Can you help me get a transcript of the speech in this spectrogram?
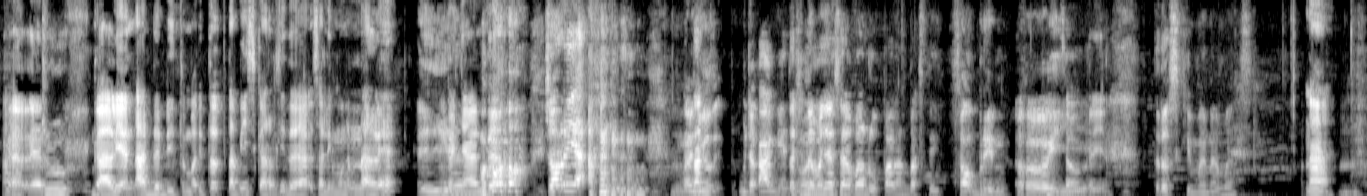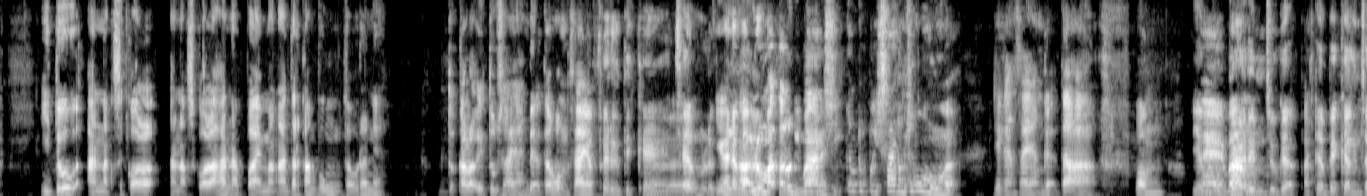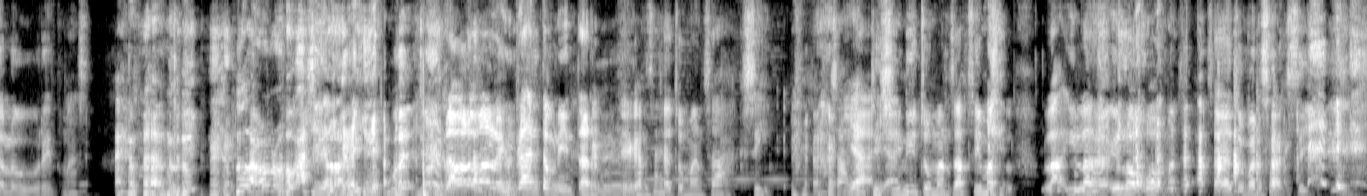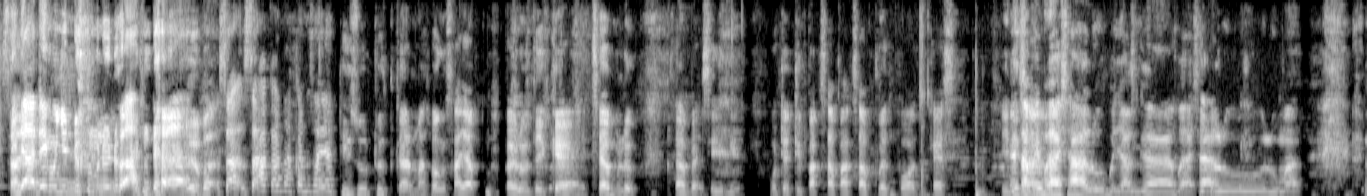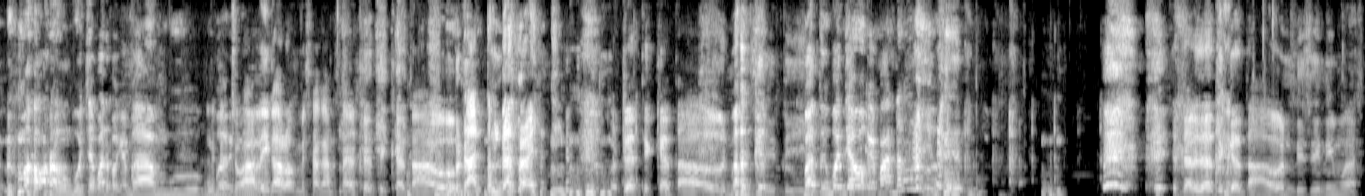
Kalian aduh. Kalian ada di tempat itu tapi sekarang tidak saling mengenal ya. Nggak iya nyadar. Oh, sorry ya. Lanjut. Udah kaget tadi gua. namanya siapa? Lupa kan pasti. Sobrin. Oh Sobrin. terus gimana mas? Nah Hmm. itu anak sekolah anak sekolahan apa emang antar kampung tawurannya kalau itu saya enggak tahu wong saya baru tiga Eh, jam loh. gimana Ah, bang lu mata lu gimana sih? Kan lu seragam semua. Ya kan saya enggak tahu. Wong yang Eh, bubarin juga pada pegang celurit mas eh bang lu lu lama provokasi nih orang ini. Gua cuma Lama-lama lu yang berantem nih ntar. Ya kan saya cuman saksi. Saya Ya, di ya. sini cuman saksi, Mas. La ilaha illallah, Mas. Saya cuman saksi. Tidak ada yang menuduh menuduh Anda. Ya, Pak, se- seakan-akan saya disudutkan, Mas. Bang, saya baru tiga jam loh sampai sini. Udah dipaksa-paksa buat podcast. Eh, tapi bahasa lu berjaga, bahasa lu, lu mah, lu mah orang bocah pada pakai bambu, bubarin. kecuali kalau misalkan saya udah tiga tahun, Berantem dah udah tiga tahun Baget, batu bat Jawa kayak Padang lu. Kecuali saya tiga tahun di sini, Mas.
